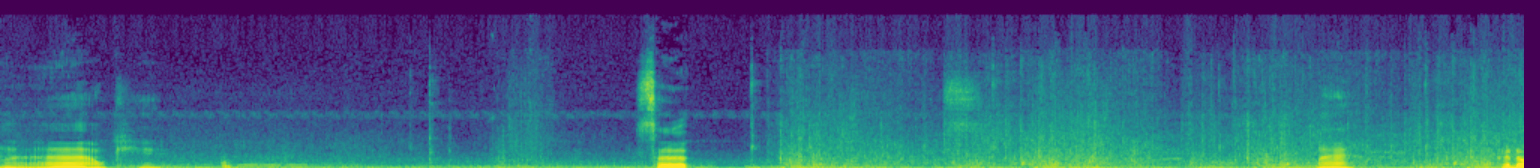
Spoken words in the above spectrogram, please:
อ่าโอเคเซิร์กมากระโด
